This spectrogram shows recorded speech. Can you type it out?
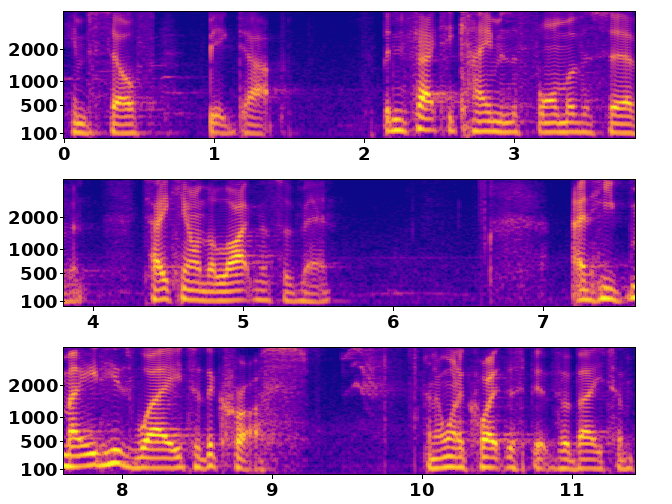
himself bigged up. But in fact, he came in the form of a servant, taking on the likeness of man. And he made his way to the cross and I want to quote this bit verbatim.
